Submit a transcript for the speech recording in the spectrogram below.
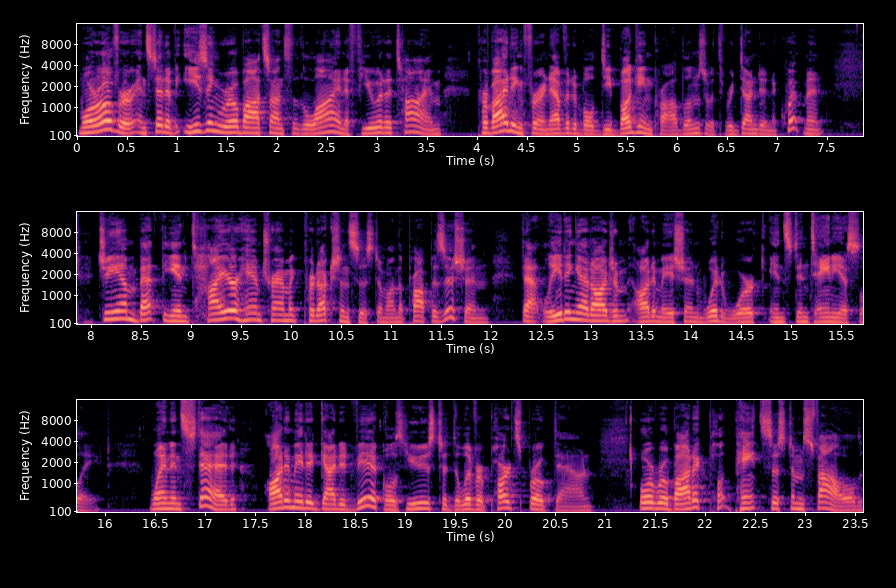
Moreover, instead of easing robots onto the line a few at a time, providing for inevitable debugging problems with redundant equipment, GM bet the entire Hamtramck production system on the proposition that leading edge automation would work instantaneously, when instead, automated guided vehicles used to deliver parts broke down or robotic paint systems fouled,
